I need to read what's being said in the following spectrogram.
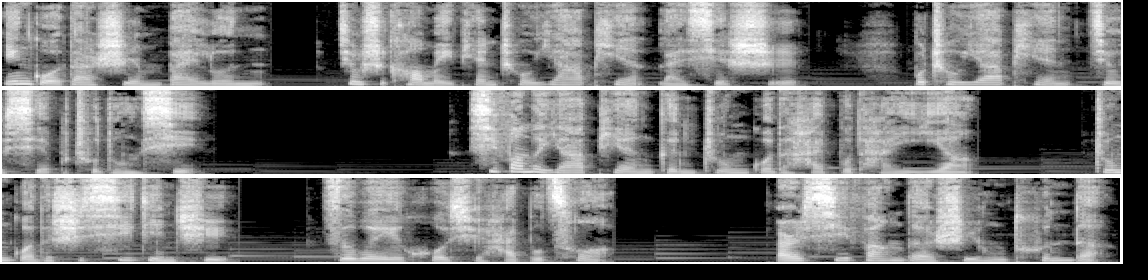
英国大诗人拜伦就是靠每天抽鸦片来写诗，不抽鸦片就写不出东西。西方的鸦片跟中国的还不太一样，中国的是吸进去，滋味或许还不错。而西方的是用吞的，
